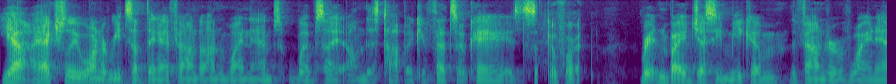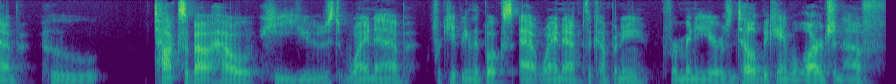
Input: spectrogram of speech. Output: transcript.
Yeah, I actually want to read something I found on YNAB's website on this topic, if that's okay. It's Go for it. written by Jesse Mecham, the founder of YNAB, who talks about how he used YNAB for keeping the books at YNAB, the company, for many years until it became large enough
